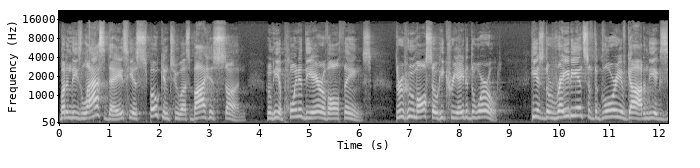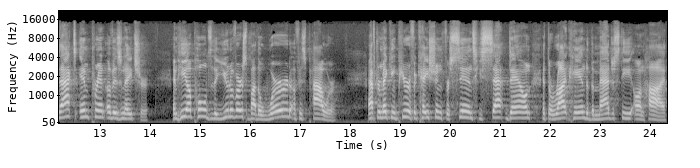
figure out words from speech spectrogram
But in these last days, He has spoken to us by His Son, whom He appointed the heir of all things, through whom also He created the world. He is the radiance of the glory of God and the exact imprint of his nature. And he upholds the universe by the word of his power. After making purification for sins, he sat down at the right hand of the majesty on high,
